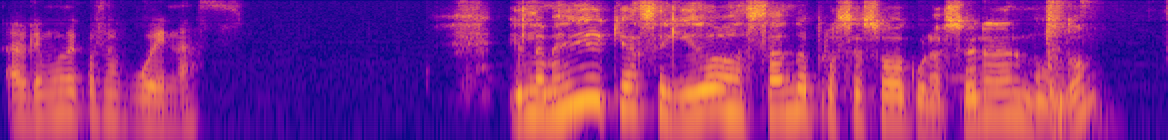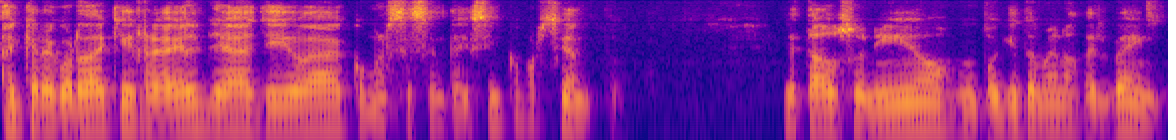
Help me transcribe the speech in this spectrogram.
Hablemos de cosas buenas. En la medida que ha seguido avanzando el proceso de vacunación en el mundo, hay que recordar que Israel ya lleva como el 65% de Estados Unidos un poquito menos del 20%.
